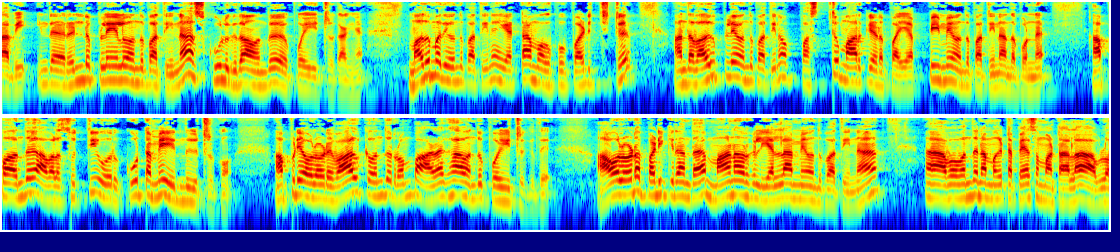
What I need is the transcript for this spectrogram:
ரவி. இந்த ரெண்டு பிள்ளைங்களும் வந்து பார்த்தீங்கன்னா ஸ்கூலுக்கு தான் வந்து போயிட்டு இருக்காங்க மதுமதி வந்து பார்த்தீங்கன்னா எட்டாம் வகுப்பு படிச்சுட்டு அந்த வகுப்புலேயே வந்து பார்த்தீங்கன்னா ஃபஸ்ட்டு மார்க் எடுப்பா. எப்பயுமே வந்து பார்த்தீங்கன்னா அந்த பொண்ணு. அப்போ வந்து அவளை சுற்றி ஒரு கூட்டமே இருந்துகிட்டு இருக்கும். அப்படி அவளோட வாழ்க்கை வந்து ரொம்ப அழகாக வந்து போயிட்டு இருக்குது அவளோட படிக்கிற அந்த மாணவர்கள் எல்லாமே வந்து பார்த்தீங்கன்னா அவள் வந்து நம்மக்கிட்ட பேச மாட்டாளா? அவ்வளோ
